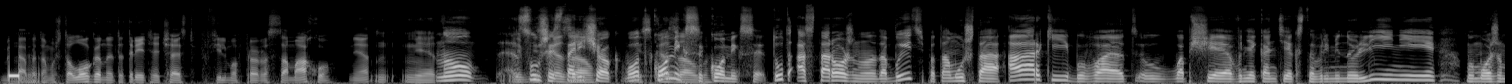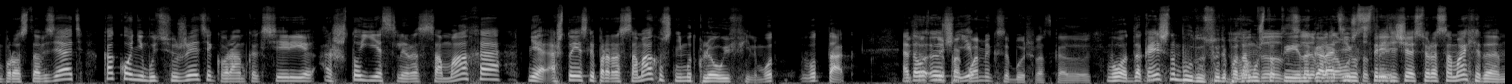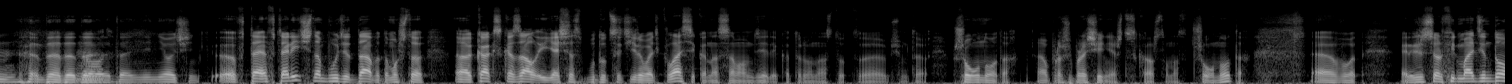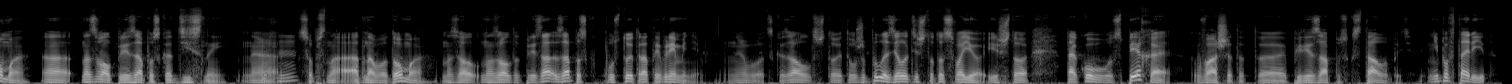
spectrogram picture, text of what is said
Да, потому что Логан это третья часть фильмов про Росомаху, нет? Нет. Ну, не слушай, сказал. старичок, вот комиксы, комиксы. Тут осторожно надо быть, потому что арки бывают э, вообще вне контекста временной линии. Мы можем просто взять какой-нибудь сюжетик в рамках серии «А что если Росомаха...» Не, «А что если про Росомаху снимут клевый фильм?» Вот, вот так. Ты Это щас мне очень... про комиксы будешь рассказывать? Вот, да, конечно, буду, судя по Ну, тому, да, что ты по тому, нагородил что с третьей ты- частью Росомахи, да. Да-да-да, Вот. это не, не очень. Э, Вторично будет, да, потому что, э, как сказал, и я сейчас буду цитировать классика на самом деле, который у нас тут, э, в общем-то, в шоу-нотах. Э, Прошу прощения, что сказал, что у нас в шоу-нотах. Э, Вот. Режиссер фильма «Один дома» э, назвал перезапуск от Дисней, Мгм. собственно, «Одного дома», назвал, назвал этот перезапуск пустой тратой времени. Вот. Сказал, что это уже было, сделайте что-то свое, и что такого успеха ваш этот перезапуск, стало быть, не повторит.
